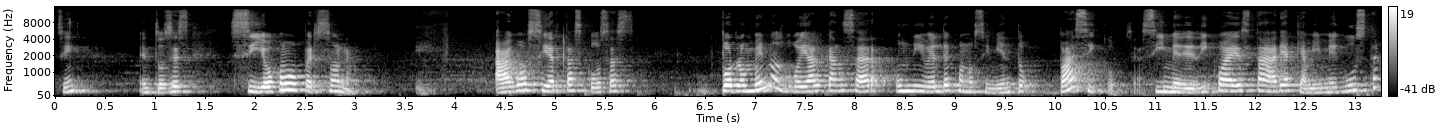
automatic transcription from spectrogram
¿sí? Entonces, si yo como persona hago ciertas cosas, por lo menos voy a alcanzar un nivel de conocimiento básico. O sea, si me dedico a esta área que a mí me gusta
